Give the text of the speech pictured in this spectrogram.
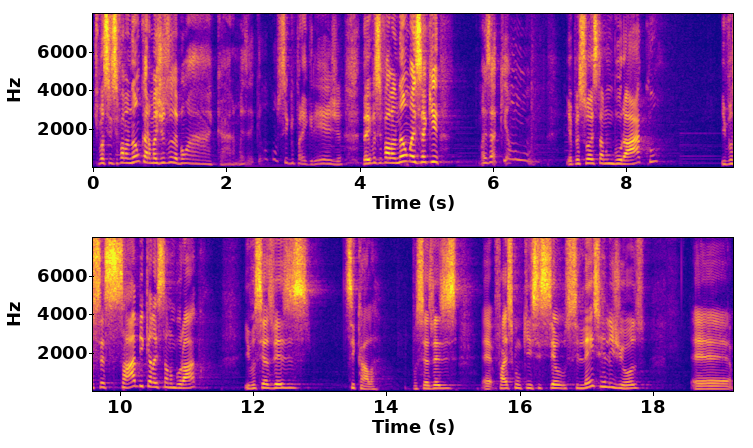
tipo assim, você fala: "Não, cara, mas Jesus é bom". Ai, cara, mas é que eu não consigo ir para a igreja. Daí você fala: "Não, mas aqui, mas aqui eu não". E a pessoa está num buraco e você sabe que ela está num buraco e você às vezes se cala. Você às vezes é, faz com que esse seu silêncio religioso é,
